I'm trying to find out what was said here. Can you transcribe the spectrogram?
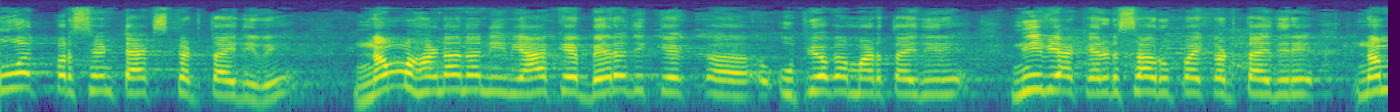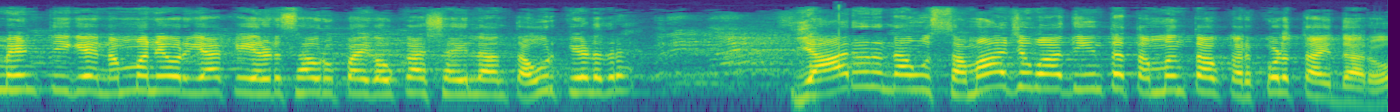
ಮೂವತ್ತು ಪರ್ಸೆಂಟ್ ಟ್ಯಾಕ್ಸ್ ಕಟ್ತಾ ಇದ್ದೀವಿ. ನಮ್ಮ ಹಣನ ನೀವು ಯಾಕೆ ಬೇರೆದಕ್ಕೆ ಉಪಯೋಗ ಮಾಡ್ತಾ ಇದ್ದೀರಿ? ನೀವು ಯಾಕೆ ಎರಡು ಸಾವಿರ ರೂಪಾಯಿ ಕಟ್ತಾ ಇದ್ದೀರಿ? ನಮ್ಮ ಹೆಂಡತಿಗೆ, ನಮ್ಮ ಮನೆಯವ್ರಿಗೆ ಯಾಕೆ ಎರಡು ಸಾವಿರ ರೂಪಾಯಿಗೆ ಅವಕಾಶ ಇಲ್ಲ ಅಂತ ಅವ್ರು ಕೇಳಿದ್ರೆ? ಯಾರನ್ನು ನಾವು ಸಮಾಜವಾದಿ ಅಂತ ತಮ್ಮನ್ನು ತಾವು ಕರ್ಕೊಳ್ತಾ ಇದ್ದಾರೋ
